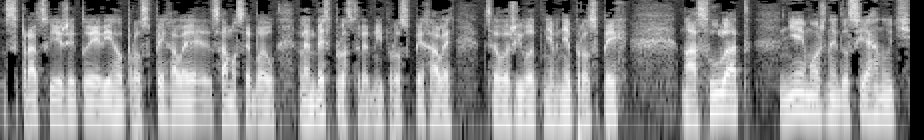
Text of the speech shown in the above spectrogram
spracuje, že to je v jeho prospech, ale samo sebou len bezprostredný prospech, ale celoživotne v neprospech. No a súlad nie je možné dosiahnuť e,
